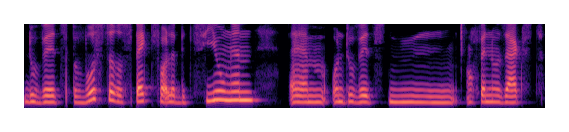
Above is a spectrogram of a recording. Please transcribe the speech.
du willst bewusste, respektvolle Beziehungen ähm, und du willst, mh, hm, auch wenn du sagst,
